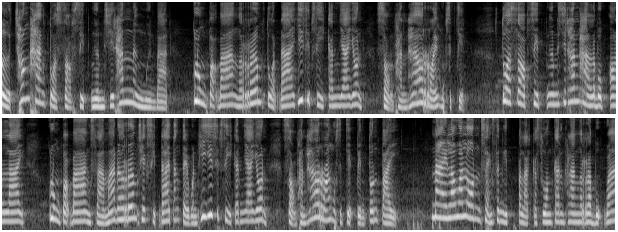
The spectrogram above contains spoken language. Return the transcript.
เปิดช่องทางตรวจสอบสิทธิ์เงินดิจิทัล10,000 บาท กลุ่มเปราะบางเริ่มตรวจได้ 24 กันยายน 2567 ตรวจสอบสิทธิ์เงินดิจิทัลผ่านระบบออนไลน์ กลุ่มเปราะบางสามารถเริ่มเช็คสิทธิ์ได้ตั้งแต่วันที่ 24 กันยายน 2567 เป็นต้นไปนายละวรนแสงสนิทปลัดกระทรวงการคลังระบุว่า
